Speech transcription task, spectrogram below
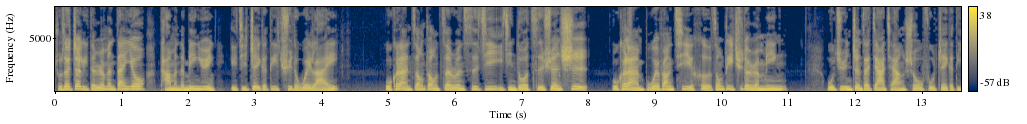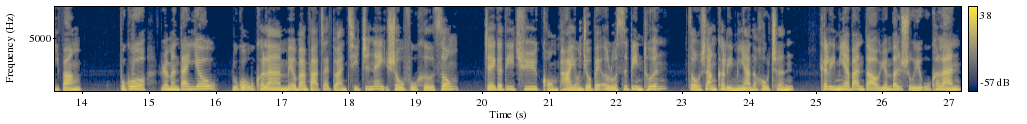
住在这里的人们担忧他们的命运以及这个地区的未来。乌克兰总统泽伦斯基已经多次宣誓，乌克兰不会放弃赫尔松地区的人民。乌军正在加强收复这个地方，不过人们担忧，如果乌克兰没有办法在短期之内收复赫松，这个地区恐怕永久被俄罗斯并吞，走上克里米亚的后尘。克里米亚半岛原本属于乌克兰，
